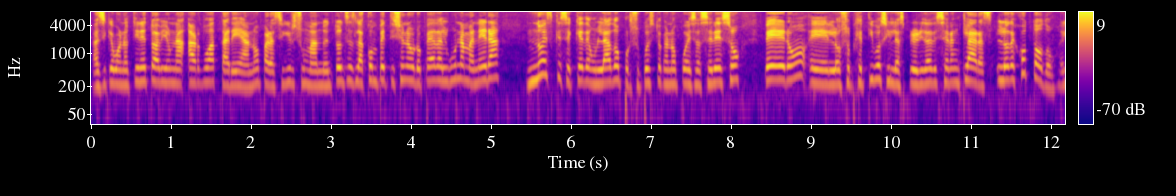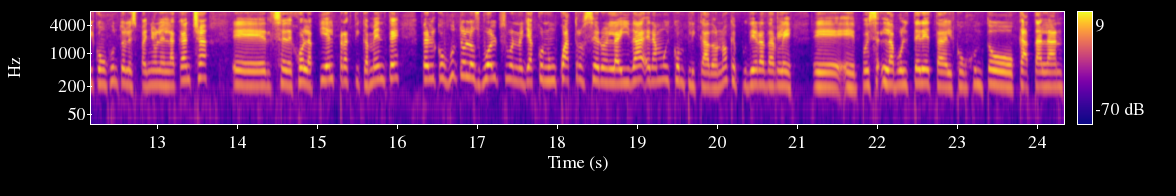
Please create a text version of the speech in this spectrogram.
así que bueno, tiene todavía una ardua tarea, ¿no? Para seguir sumando. Entonces, la competición europea de alguna manera no es que se quede a un lado, por supuesto que no puedes hacer eso, pero eh, los objetivos y las prioridades eran claras. Lo dejó todo el conjunto del español en la cancha, eh, se dejó la piel prácticamente, pero el conjunto de los Wolves, bueno, ya con un 4-0 en la ida era muy complicado, ¿no? Que pudiera darle eh, pues la voltereta el conjunto catalán.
